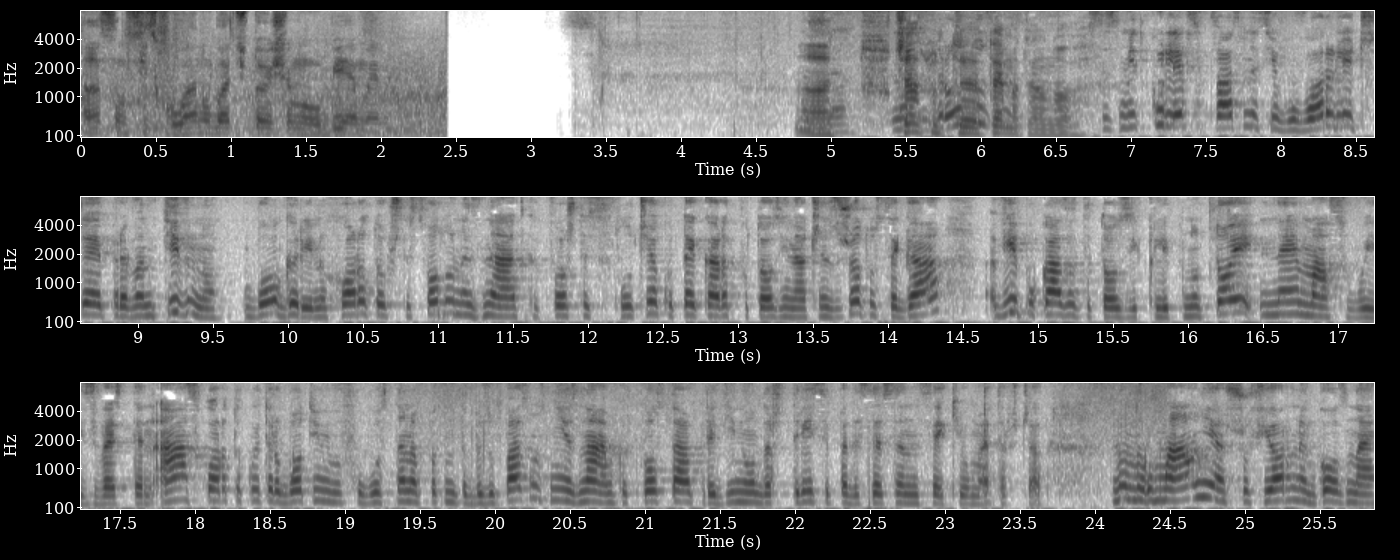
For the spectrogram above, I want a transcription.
аз съм си с колан, обаче той ще ме убие мене. А, част от другото, е, темата на нова. С Митко Лев това сме си говорили, че превентивно българи на хората, обществото не знаят какво ще се случи, ако те карат по този начин. Защото сега вие показвате този клип, но той не е масово известен. А аз, хората, които работим в областта на пътната безопасност, ние знаем какво става преди на удар с 30, 50, 70 км в час. Но нормалният шофьор не го знае.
